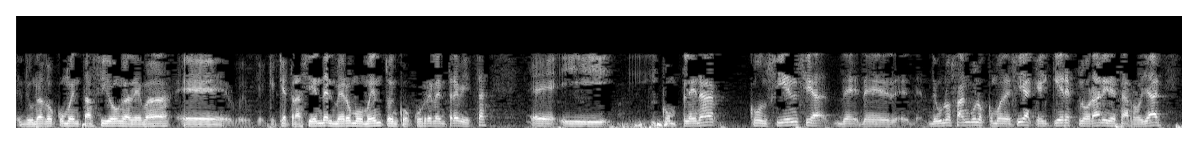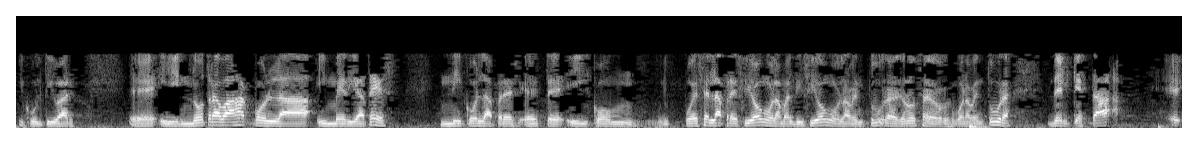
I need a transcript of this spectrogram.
de una documentación además eh, que, que, trasciende el mero momento en que ocurre la entrevista eh, y, con plena conciencia de, de, unos ángulos, como decía, que él quiere explorar y desarrollar y cultivar. Eh, y no trabaja con la inmediatez ni con la este y con puede ser la presión o la maldición o la aventura, yo no sé, buena aventura del que está eh,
